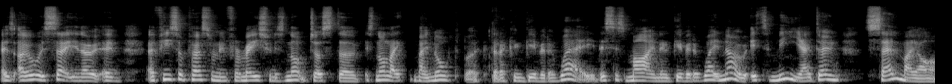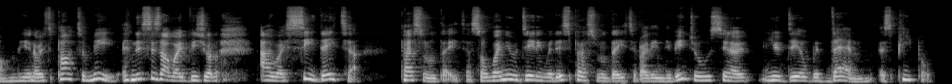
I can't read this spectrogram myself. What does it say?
as I always say, you know, a, a, piece of personal information is not just a, it's not like my notebook that I can give it away. This is mine and give it away. No, it's me. I don't sell my arm. You know, it's part of me. And this is how I visual, how I see data, personal data. So when you're dealing with this personal data by the individuals, you know, you deal with them as people.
